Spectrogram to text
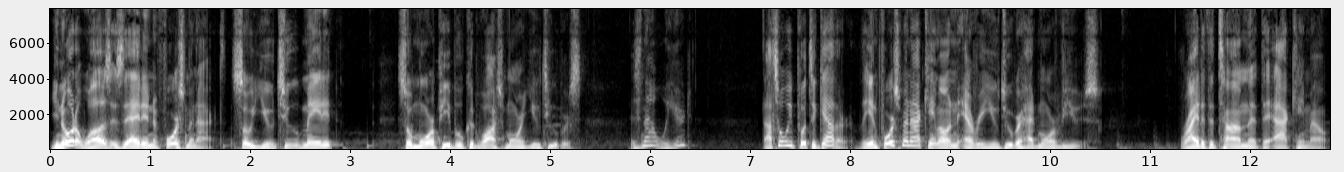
You know what it was? Is that an enforcement act? So YouTube made it so more people could watch more YouTubers. Isn't that weird? That's what we put together. The enforcement act came out and every YouTuber had more views right at the time that the act came out.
